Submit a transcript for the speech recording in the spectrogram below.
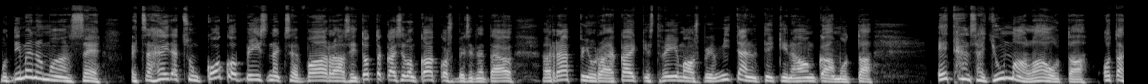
mutta nimenomaan se, että sä heität sun koko bisneksen vaaraasi. Totta kai silloin kakkosbisneksen tämä räppiura ja kaikki striimaus, mitä nyt ikinä onkaan, mutta ethän sä jumalauta ota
